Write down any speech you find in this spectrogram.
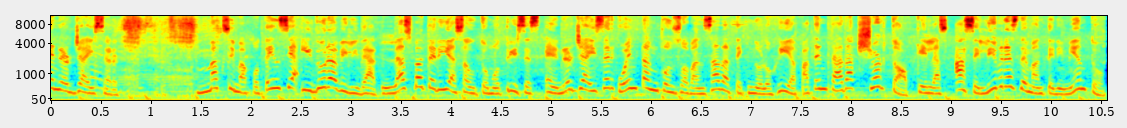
Energizer. Máxima potencia y durabilidad. Las baterías automotrices Energizer cuentan con su avanzada tecnología patentada SureTop, que las hace libres de mantenimiento.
